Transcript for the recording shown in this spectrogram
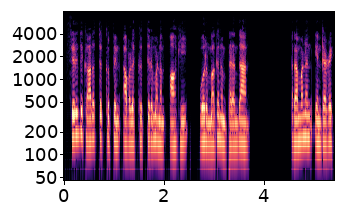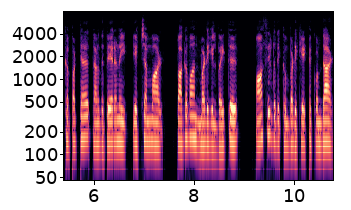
சிறிது காலத்துக்குப் பின் அவளுக்கு திருமணம் ஆகி ஒரு மகனும் பிறந்தான். ரமணன் என்றழைக்கப்பட்ட தனது பேரனை எச்சம்மாள் பகவான் மடியில் வைத்து ஆசீர்வதிக்கும்படி கேட்டுக்கொண்டாள்.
